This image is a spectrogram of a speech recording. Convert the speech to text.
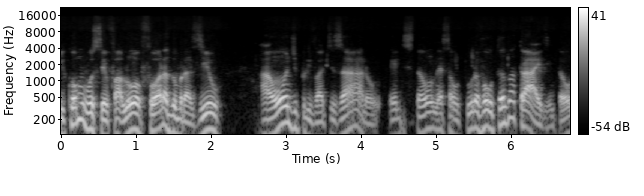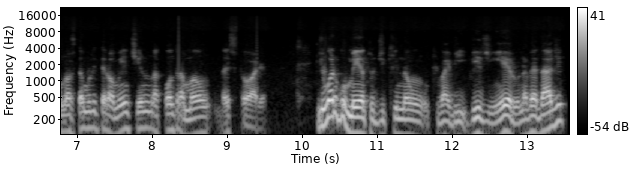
E como você falou, fora do Brasil, aonde privatizaram, eles estão nessa altura voltando atrás. Então nós estamos literalmente indo na contramão da história. E o argumento de que não que vai vir, vir dinheiro, na verdade,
